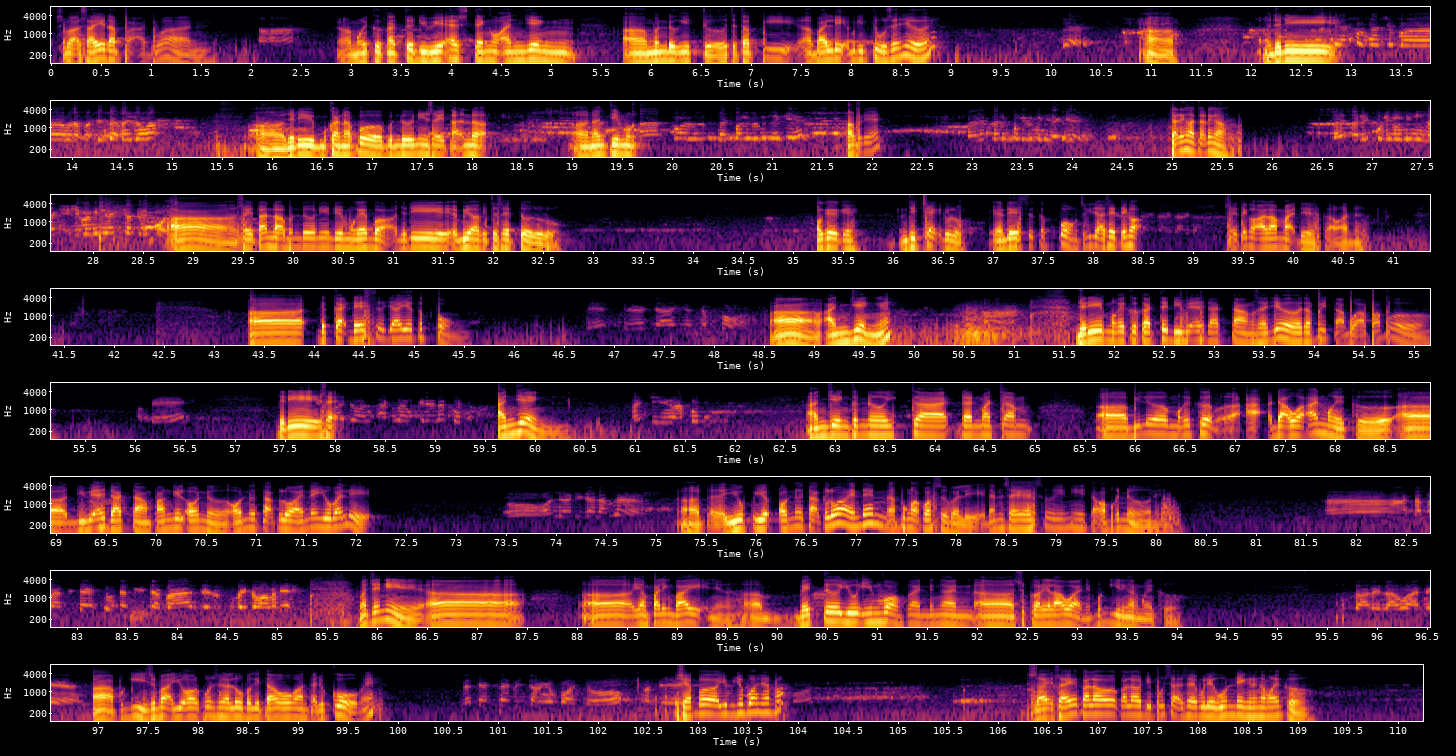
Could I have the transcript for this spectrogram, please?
sebab saya dapat aduan. Ha. Uh, mereka kata DWS tengok anjing uh, menderita tetapi uh, balik begitu saja eh. Ya. Ah. Uh, jadi uh, jadi bukan apa benda ni saya tak nak uh, nanti mer- Ah, call, saya call 5 minit lagi eh. apa dia eh? Saya telefon 5 minit lagi. Tak dengar, tak dengar. Saya telefon 5 minit lagi. 5 minit lagi saya telefon. Ah, saya tak nak benda ni dia merebak. Jadi biar kita settle dulu. Okey okey. Nanti check dulu. Yang desa Kepong. Sekejap saya tengok. Saya tengok alamat dia kat mana. Uh, dekat Desa Jaya Kepong. Desa Jaya Kepung. Ah, anjing eh. Ha. Jadi mereka kata DBS datang saja tapi tak buat apa-apa. Okey. Jadi saya anjing. Anjing apa tu? anjing kena ikat dan macam uh, bila mereka uh, dakwaan mereka uh, DBS datang panggil owner. Owner tak keluar and then you balik. Oh, owner ada dalam lah. uh, you, you owner tak keluar and then uh, penguatkuasa balik. Dan saya rasa ini tak apa kena ni. Ah, apa nanti saya esok saya pergi Sabah, saya duduk balik ke mana dia. macam ni uh, uh, yang paling baiknya uh, better you involve kan dengan uh, sukarelawan ni. Pergi dengan mereka Bukan relawan ni. ah pergi sebab you all pun selalu bagi tahu orang tak cukup eh Nanti saya bincang dengan bos tu. Siapa you punya bos siapa? Saya saya kalau kalau di pusat saya boleh runding dengan mereka.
